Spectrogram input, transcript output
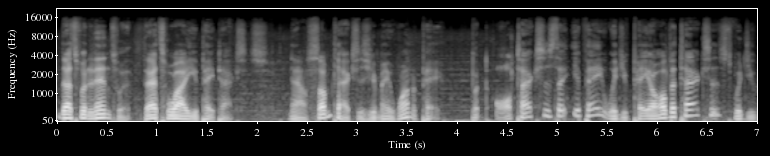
That's what it ends with. That's why you pay taxes. Now, some taxes you may want to pay, but all taxes that you pay, would you pay all the taxes? Would you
